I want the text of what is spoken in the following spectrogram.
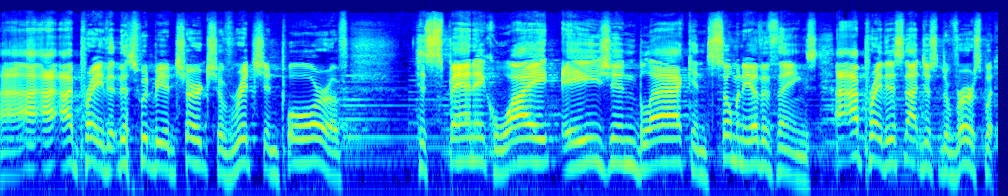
I, I, I pray that this would be a church of rich and poor, of Hispanic, white, Asian, black, and so many other things. I, pray that it's not just diverse, but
